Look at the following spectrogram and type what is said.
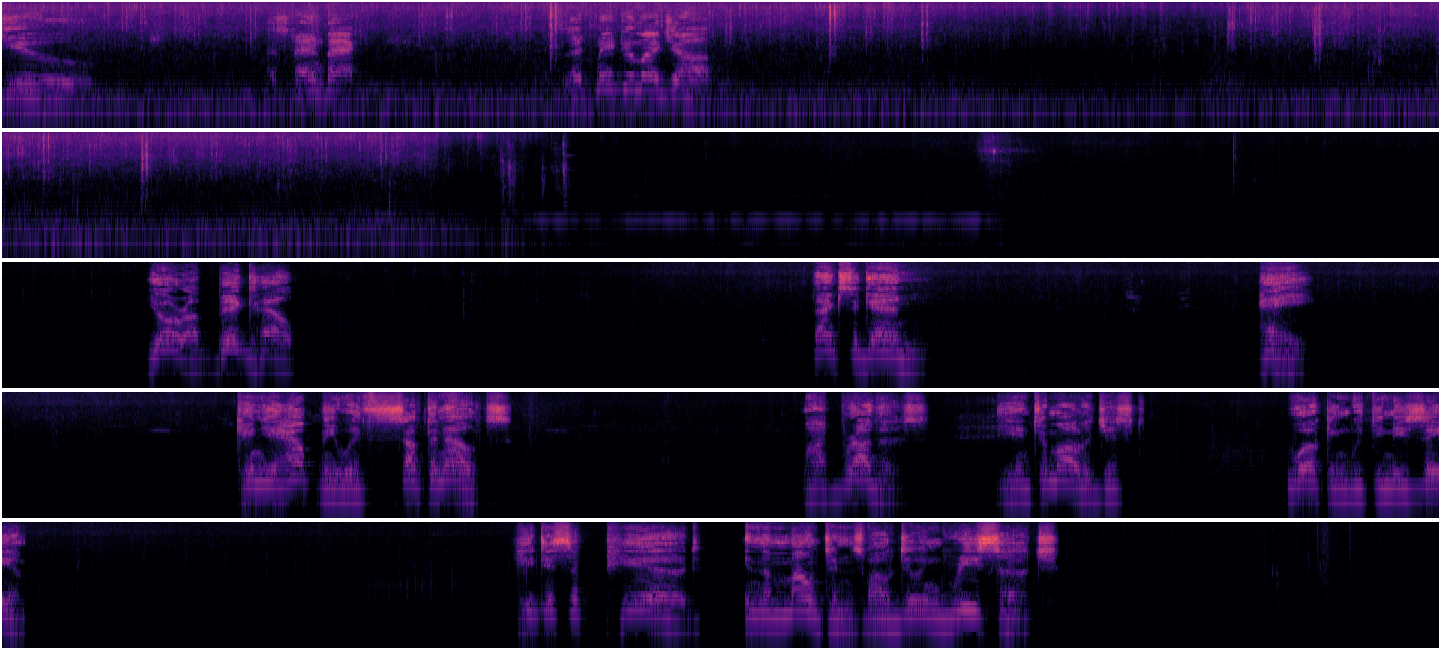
You. Now stand back. Let me do my job. You're a big help. Thanks again. Hey. Can you help me with something else? My brother's, the entomologist, working with the museum. He disappeared in the mountains while doing research.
